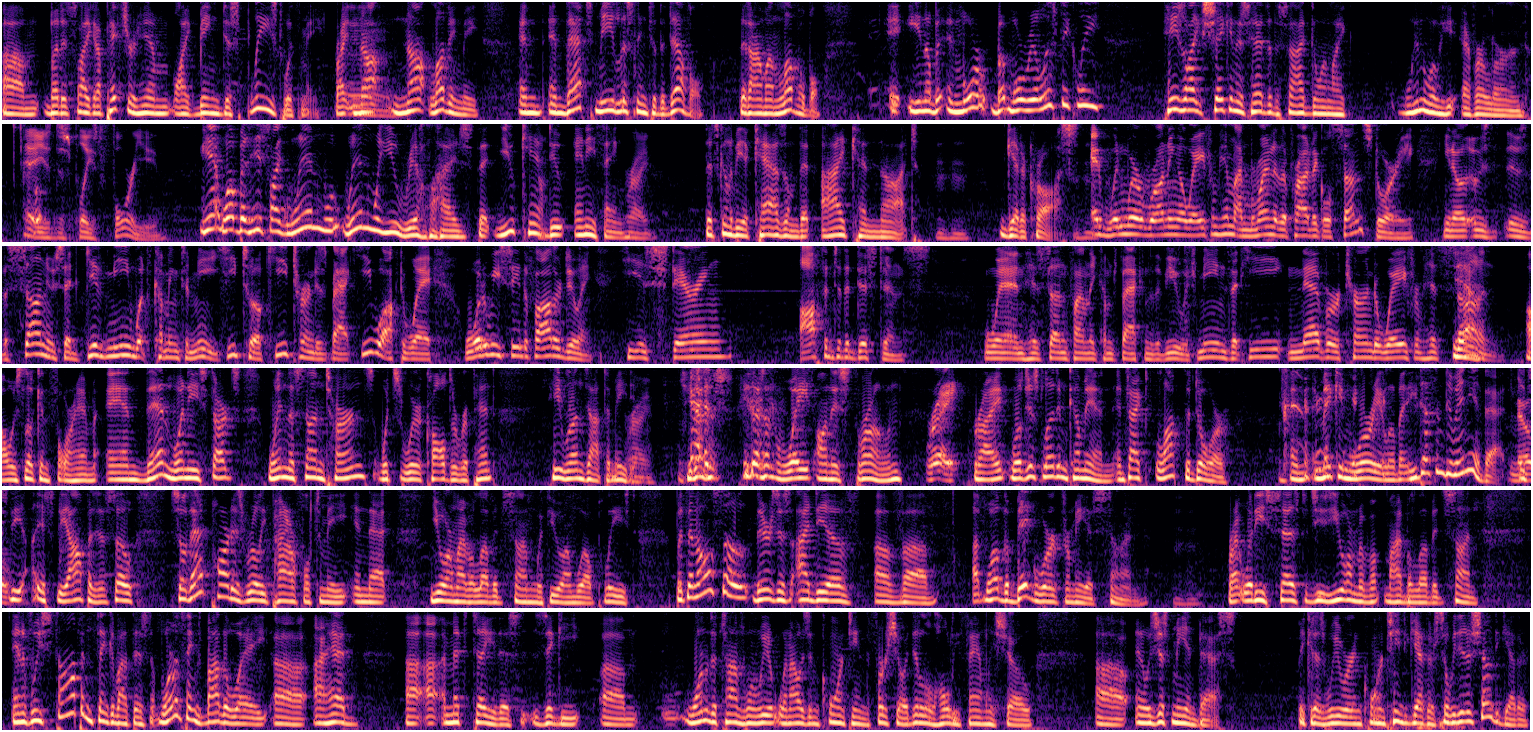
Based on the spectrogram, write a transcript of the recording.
Um, but it's like I picture him like being displeased with me, right? Not not loving me, and and that's me listening to the devil that I'm unlovable. Eh, you know, but and more, but more realistically, he's like shaking his head to the side, going like, "When will he ever learn?" Hey, he's displeased for you. Yeah, well, but it's like when when will you realize that you can't do anything Right. that's going to be a chasm that I cannot mm-hmm. get across? Mm-hmm. And when we're running away from him, I'm reminded of the prodigal son story. You know, it was it was the son who said, "Give me what's coming to me." He took, he turned his back, he walked away. What do we see the father doing? He is staring off into the distance when his son finally comes back into the view, which means that he never turned away from his son. Always looking for him. And then when he starts, when the son turns, which we're called to repent, he runs out to meet him. Right. He Yes. doesn't. He doesn't wait on his throne. Right. Right. Well, just let him come in. In fact, lock the door and, and make him worry a little bit. He doesn't do any of that. No. It's the it's the opposite. So so that part is really powerful to me in that you are my beloved son. With you, I'm well pleased. But then also there's this idea of of uh, uh, well, the big word for me is son. Right. What he says to Jesus, you are my, beloved son. And if we stop and think about this, one of the things, by the way, uh, I had uh, I meant to tell you this, Ziggy. Um, one of the times when we when I was in quarantine, the first show I did a little Holy Family show, uh, and it was just me and Bess because we were in quarantine together. So we did a show together,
